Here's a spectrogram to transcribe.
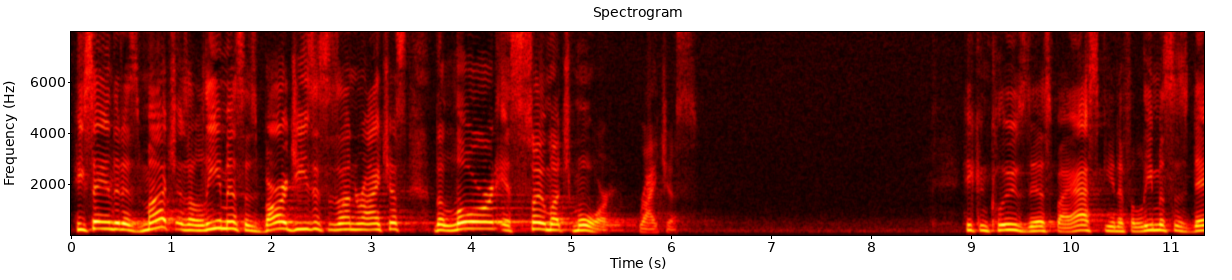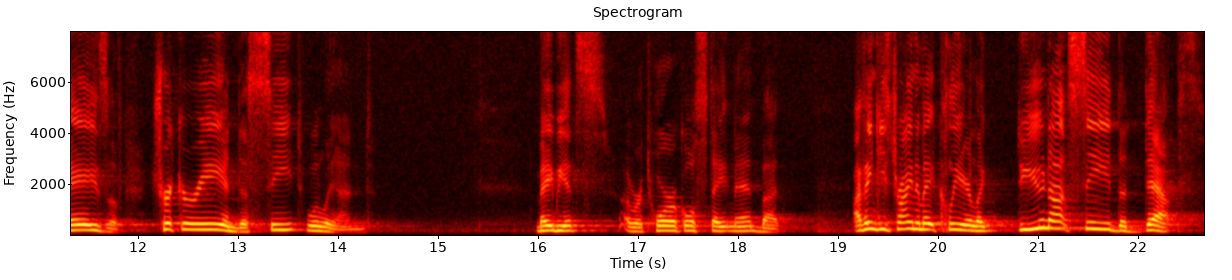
He's saying that as much as Elymas, as Bar Jesus is unrighteous, the Lord is so much more righteous. He concludes this by asking if Elymas's days of trickery and deceit will end. Maybe it's a rhetorical statement, but I think he's trying to make clear like, do you not see the depth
